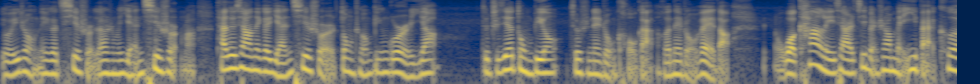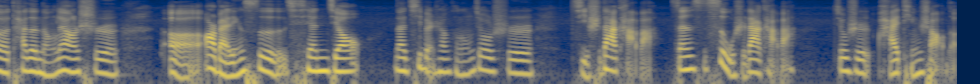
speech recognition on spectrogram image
有一种那个汽水叫什么盐汽水嘛，它就像那个盐汽水冻成冰棍儿一样，就直接冻冰，就是那种口感和那种味道。我看了一下，基本上每一百克它的能量是呃二百零四千焦，那基本上可能就是几十大卡吧，三四四五十大卡吧，就是还挺少的。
